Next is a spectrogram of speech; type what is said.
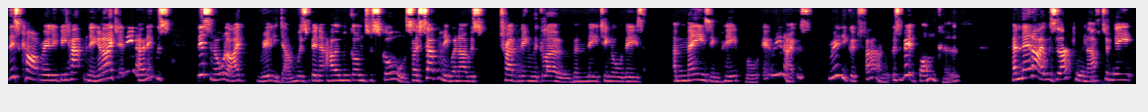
this can't really be happening. And I, you know, and it was, listen, all I'd really done was been at home and gone to school. So suddenly when I was traveling the globe and meeting all these amazing people, it, you know, it was really good fun. It was a bit bonkers. And then I was lucky enough to meet,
